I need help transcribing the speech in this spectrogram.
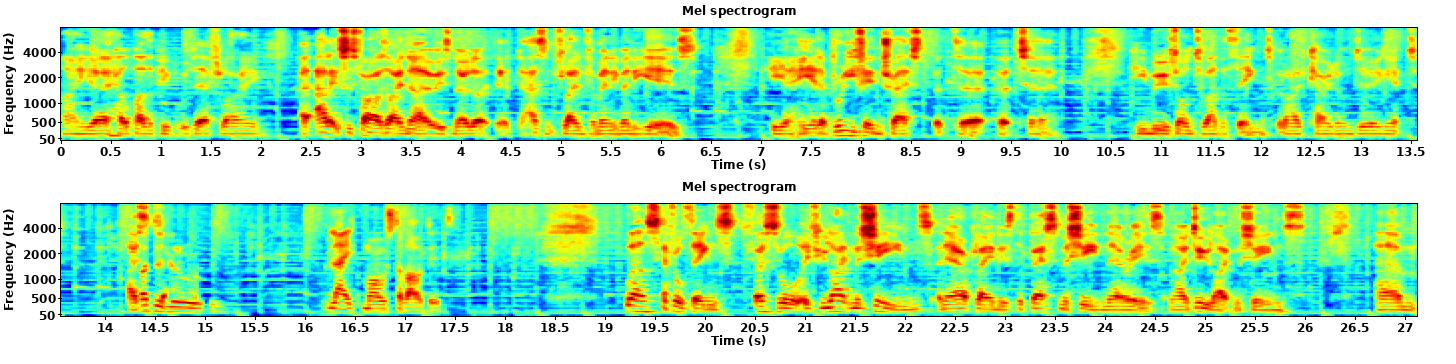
I uh, help other people with their flying. Uh, Alex, as far as I know, is no uh, hasn't flown for many many years. He, uh, he had a brief interest, but uh, but uh, he moved on to other things. But I've carried on doing it. I What do you like most about it? Well, several things. First of all, if you like machines, an aeroplane is the best machine there is, and I do like machines. Um,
